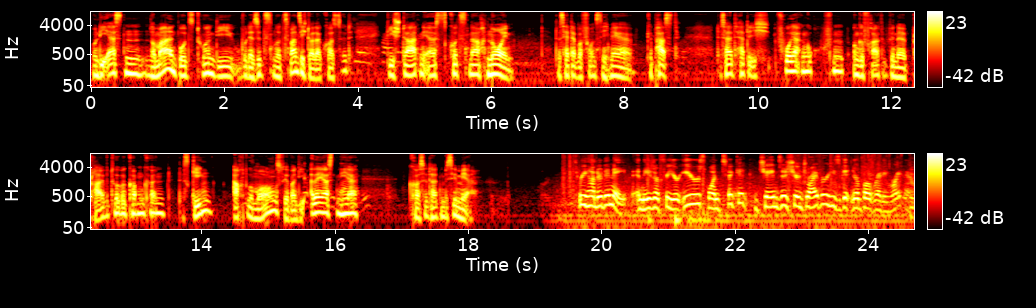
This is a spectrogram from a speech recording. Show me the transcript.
Und die ersten normalen Bootstouren, die, wo der Sitz nur 20 Dollar kostet, die starten erst kurz nach 9. Das hätte aber für uns nicht mehr gepasst. Deshalb hatte ich vorher angerufen und gefragt, ob wir eine Private Tour bekommen können. Das ging. 8 Uhr morgens, wir waren die allerersten hier. Kostet halt ein bisschen mehr. 308. And these are for your ears, one ticket. James is your driver. He's getting your boat ready right now.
